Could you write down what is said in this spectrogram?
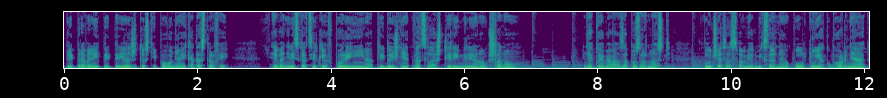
pripravený pri príležitosti povodňovej katastrofy. Evangelická církev v Poríní má približne 2,4 miliónov členov. Ďakujeme vám za pozornosť. Lúčia sa s vami od mixážneho pultu Jakub Horniák,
